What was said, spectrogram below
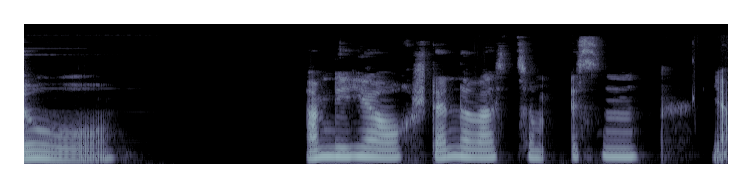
So. Haben die hier auch Stände was zum Essen? Ja.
